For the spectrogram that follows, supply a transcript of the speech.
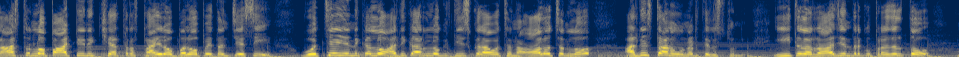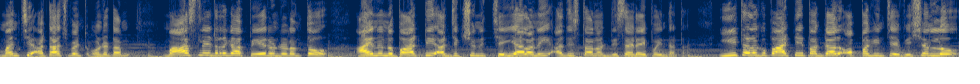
రాష్ట్రంలో పార్టీని క్షేత్రస్థాయిలో బలోపేతం చేసి వచ్చే ఎన్నికల్లో అధికారంలోకి తీసుకురావచ్చన్న ఆలోచనలో అధిష్టానం ఉన్నట్టు తెలుస్తుంది. ఈటల రాజేంద్రకు ప్రజలతో మంచి అటాచ్మెంట్ ఉండటం మాస్ లీడర్గా పేరుండడంతో ఆయనను పార్టీ అధ్యక్షుని చేయాలని అధిష్టానం డిసైడ్ అయిపోయిందట. ఈటలకు పార్టీ పగ్గాలు అప్పగించే విషయంలో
